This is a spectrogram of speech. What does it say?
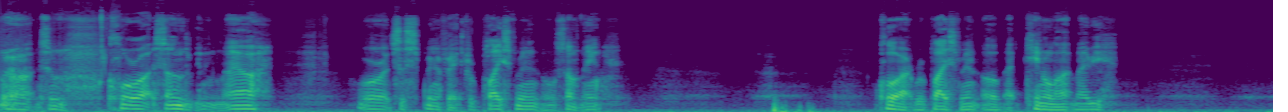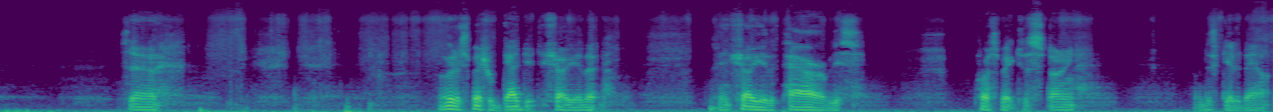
Right, some chlorite suns getting there, or it's a Spinifex replacement or something. Chlorite replacement of actinolite maybe. So uh, I've got a special gadget to show you that can show you the power of this prospectus stone. I'll just get it out.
